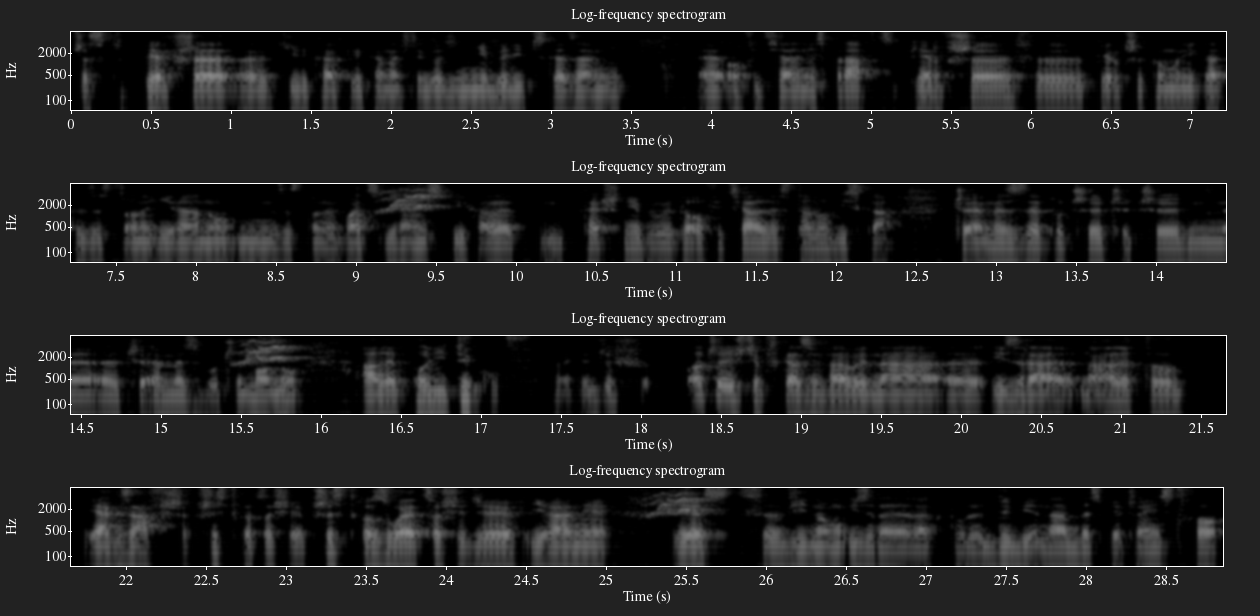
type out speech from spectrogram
przez pierwsze kilka, kilkanaście godzin nie byli wskazani oficjalnie sprawcy. Pierwsze, pierwsze komunikaty ze strony Iranu, ze strony władz irańskich, ale też nie były to oficjalne stanowiska czy MSZ-u, czy, czy, czy, czy MSW, czy MONU ale polityków. Oczywiście wskazywały na e, Izrael, no ale to jak zawsze, wszystko, co się, wszystko złe, co się dzieje w Iranie, jest winą Izraela, który dybie na bezpieczeństwo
